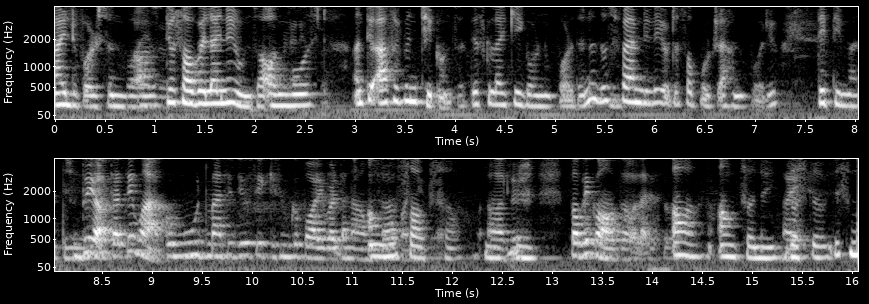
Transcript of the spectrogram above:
माइल्ड पर्सन भयो। त्यो सबैलाई नै हुन्छ अलमोस्ट अनि त्यो आफै पनि ठिक हुन्छ। त्यसको लागि केही गर्नु पर्दैन। जस्ट फ्यामिलीले एउटा सपोर्ट राख्नु पर्यो। त्यति मात्रै दुई हप्ता चाहिँ उहाँको मुडमा चाहिँ जे किसिमको परिवर्तन आउँछ सक्छ। हजुर सबैको आउँछ होला त्यसो आउँछ नै। जस्तो जस म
